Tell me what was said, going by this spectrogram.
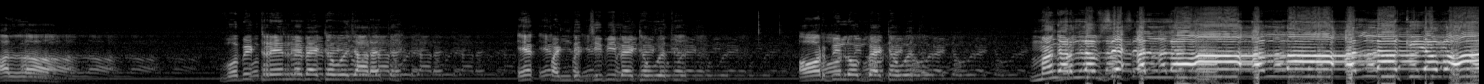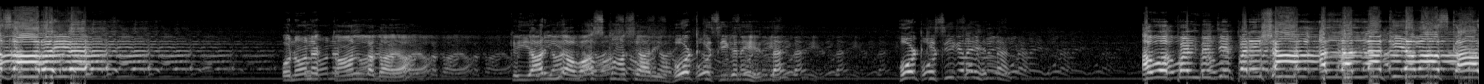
अल्लाह। वो भी ट्रेन में बैठे हुए जा रहे थे। एक पंडित जी भी बैठे हुए थे। और भी लोग बैठे हुए थे। मगर लफ्ज अल्लाह अल्लाह अल्लाह की आवाज़ आ रही है। उन्होंने कान लगाया कि यार ये आवाज़ कहाँ से आ रही है? होठ किसी के नहीं हिल रहा है। होठ किसी के नहीं हिल रहा है। अब वो पंडित जी परेशान, अल्लाह अल्लाह की आवाज़ कहाँ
